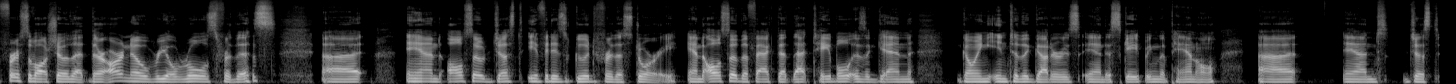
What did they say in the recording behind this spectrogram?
first of all show that there are no real rules for this, uh, and also just if it is good for the story, and also the fact that that table is again going into the gutters and escaping the panel, uh, and just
